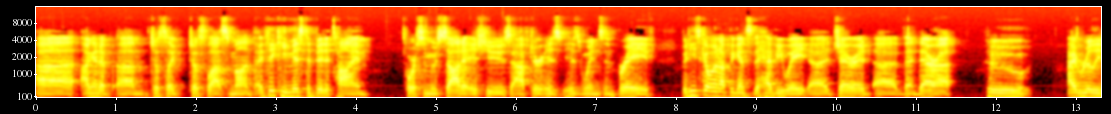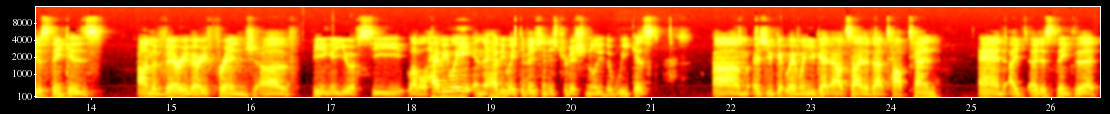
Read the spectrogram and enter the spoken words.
Uh, I'm gonna um, just like just last month. I think he missed a bit of time for some USADA issues after his his wins in Brave but he's going up against the heavyweight uh, Jared uh, Vanderaa, who I really just think is on the very, very fringe of being a UFC level heavyweight, and the heavyweight division is traditionally the weakest um, as you get when, you get outside of that top 10. And I, I just think that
